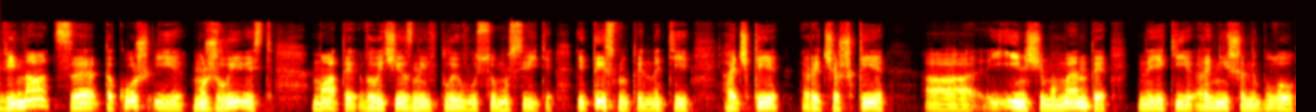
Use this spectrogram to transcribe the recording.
Війна це також і можливість мати величезний вплив в усьому світі і тиснути на ті гачки, речашки і інші моменти, на які раніше не було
